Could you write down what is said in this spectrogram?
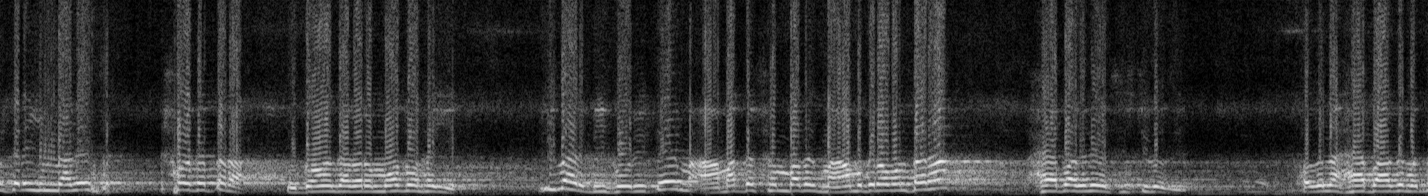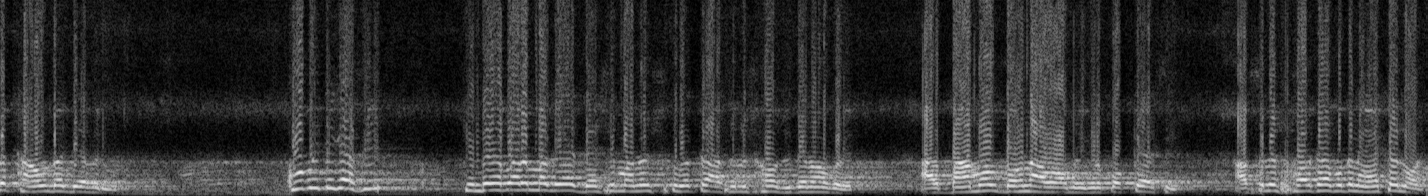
ভিতরে ইমরানের সরকার তারা গণজাগর মজ হয়ে এবার বিপরীতে আমাদের সম্পাদক মাহমুদুর রহমান তারা হেফাজতের সৃষ্টি করেছে। ওগুলো হেফাজতের মধ্যে কাউন্টার দেওয়া পারব খুবই ঠিক আছে, কিন্তু এবার মাঝে দেশের মানুষ খুব একটা আসলে সহযোগিতা না করে। আর বামল তখন আওয়ামী লীগের পক্ষে আছে। আসলে সরকার মতন এটা নয়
